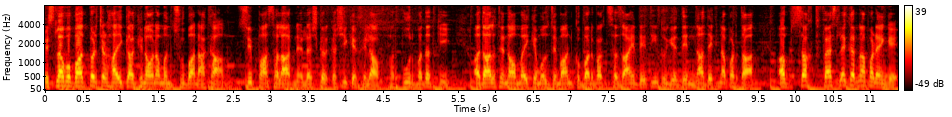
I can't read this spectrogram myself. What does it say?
इस्लामाबाद पर चढ़ाई का घिनौना मंसूबा नाकाम। सिपा सलार ने लश्कर कशी के खिलाफ भरपूर मदद की। अदालत नौ मई के मुलजिमान को बर वक्त सजाएँ देती तो ये दिन ना देखना पड़ता। अब सख्त फैसले करना पड़ेंगे।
